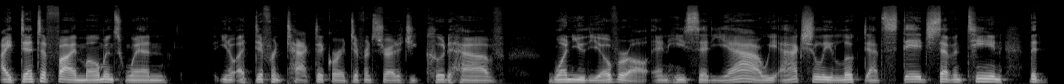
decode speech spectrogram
identify moments when you know a different tactic or a different strategy could have won you the overall? And he said, Yeah, we actually looked at stage 17 the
